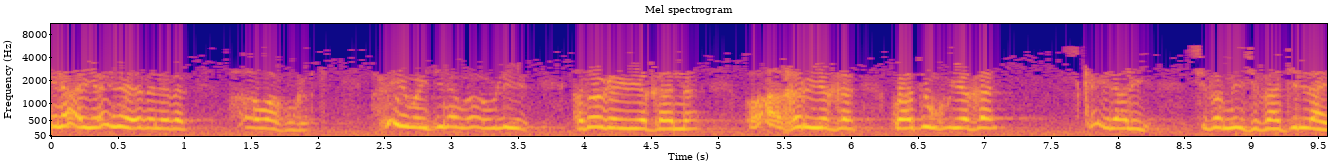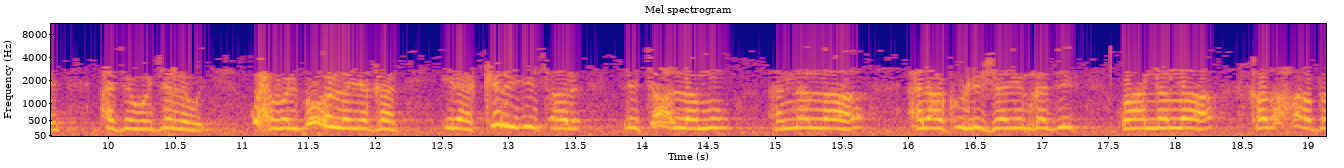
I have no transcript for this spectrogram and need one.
ina aya ina hebel hebel ha waa ku gartay waxay weydiina waa awliya adoogayu yaqaanaa oo aakharu yaqaan oo adduunku yaqaan iska ilaaliya sifa min sifaatillaahi caza wajalla wey. Wax walba oo la yaqaan ilaah keligiis ale litaclamuu ana allaha calaa kuli shayin qadiir wa ana allaha qad axaata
